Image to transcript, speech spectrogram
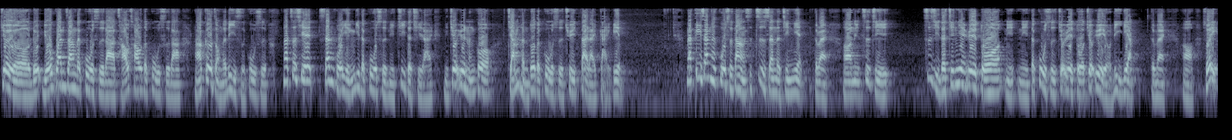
就有刘刘关张的故事啦，曹操的故事啦，然后各种的历史故事。那这些《三国演义》的故事你记得起来，你就越能够讲很多的故事去带来改变。那第三个故事当然是自身的经验，对不对？啊，你自己自己的经验越多，你你的故事就越多，就越有力量，对不对？啊，所以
